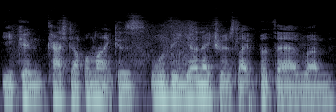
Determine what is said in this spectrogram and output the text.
you can catch it up online because all the uh, lecturers like put their um,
